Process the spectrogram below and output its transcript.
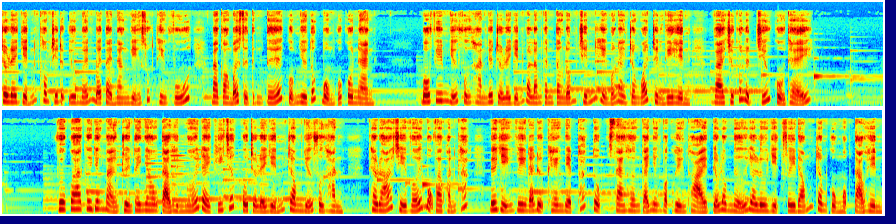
Triệu Lệ Dĩnh không chỉ được yêu mến bởi tài năng diễn xuất thiên phú, mà còn bởi sự tinh tế cũng như tốt bụng của cô nàng. Bộ phim Giữ Phượng Hành do Triệu Lệ Dĩnh và Lâm Canh Tân đóng chính hiện vẫn đang trong quá trình ghi hình và chưa có lịch chiếu cụ thể. Vừa qua, cư dân mạng truyền tay nhau tạo hình mới đầy khí chất của Triệu Lệ Dĩnh trong Giữ Phượng Hành. Theo đó, chỉ với một vài khoảnh khắc, nữ diễn viên đã được khen đẹp thoát tục, sang hơn cả nhân vật huyền thoại Tiểu Long Nữ do Lưu Diệt Phi đóng trong cùng một tạo hình.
